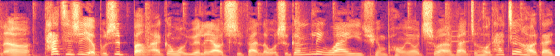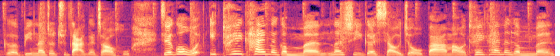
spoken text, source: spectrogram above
嗯，她其实也不是本来跟我约了要吃饭的，我是跟另外一群朋友吃完饭之后，她正好在隔壁，那就去打个招呼。结果我一推开那个。门，那是一个小酒吧嘛。我推开那个门，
